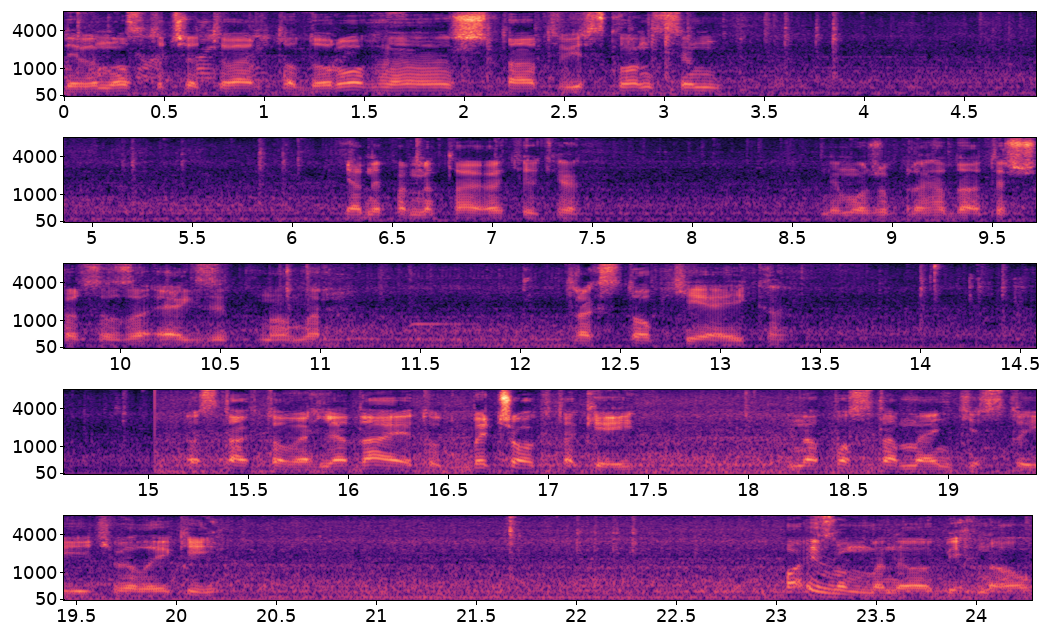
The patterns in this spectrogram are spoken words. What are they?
the Woodlawn 94-та дорога, штат Вісконсин. Я не пам'ятаю, тільки не можу пригадати, що це за екзит номер. Тракстоп Тіейка. Ось так то виглядає. Тут бичок такий на постаменті стоїть великий. Байзон мене обігнав.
